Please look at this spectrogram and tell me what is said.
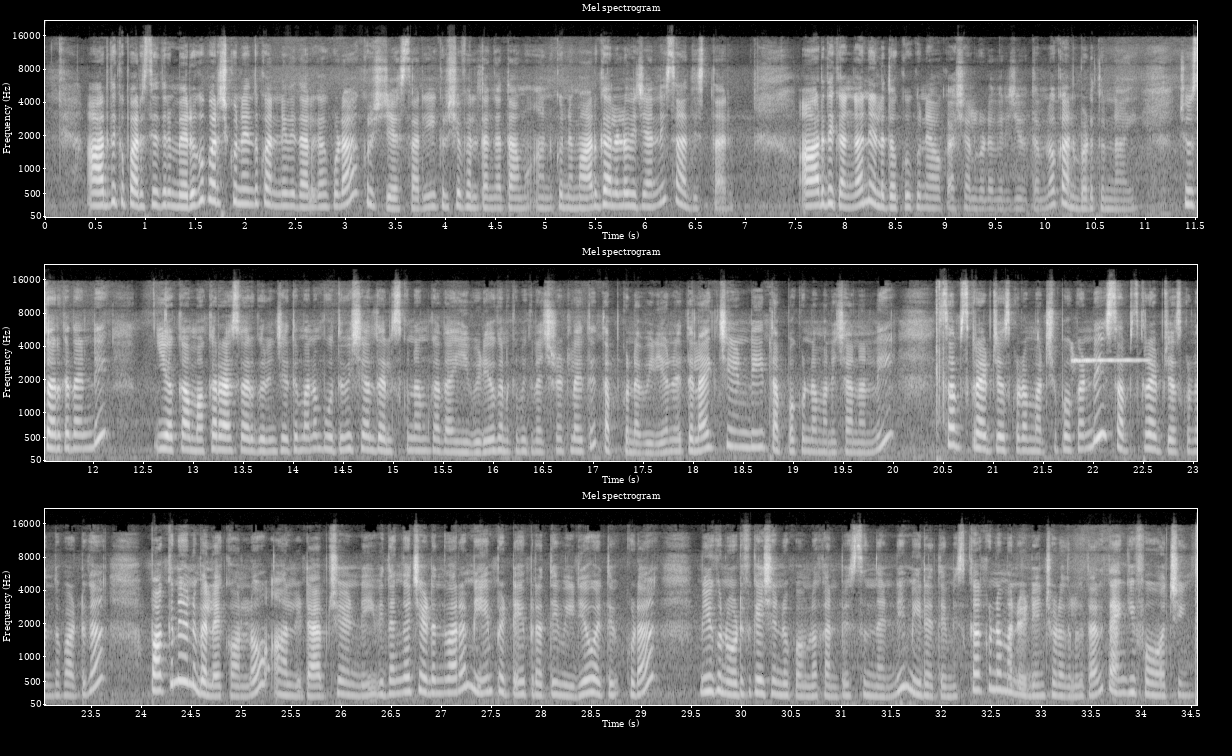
ఆర్థిక పరిస్థితిని మెరుగుపరుచుకునేందుకు అన్ని విధాలుగా కూడా కృషి చేస్తారు. ఈ కృషి ఫలితంగా తాము అనుకున్న మార్గాలలో విజయాన్ని సాధిస్తారు. ఆర్థికంగా నిలదొక్కునే అవకాశాలు కూడా వీరి జీవితంలో కనబడుతున్నాయి. చూసారు కదండి? ఈ యొక్క మకర రాశి వారి గురించి అయితే మనం పూర్తి విషయాలు తెలుసుకున్నాం కదా. ఈ వీడియో కనుక మీకు నచ్చినట్లయితే తప్పకుండా వీడియోని అయితే లైక్ చేయండి. తప్పకుండా మన ఛానల్ని సబ్స్క్రైబ్ చేసుకోవడం మర్చిపోకండి. సబ్స్క్రైబ్ చేసుకోవడంతో పాటుగా పక్కనే ఉన్న బెల్ ఐకాన్లో ఆల్ని ట్యాప్ చేయండి. ఈ విధంగా చేయడం ద్వారా మేము పెట్టే ప్రతి వీడియో అయితే కూడా మీకు నోటిఫికేషన్ రూపంలో కనిపిస్తుందండి. మీరైతే మిస్ కాకుండా మన వీడియోని చూడగలుగుతారు. Thank you for watching.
